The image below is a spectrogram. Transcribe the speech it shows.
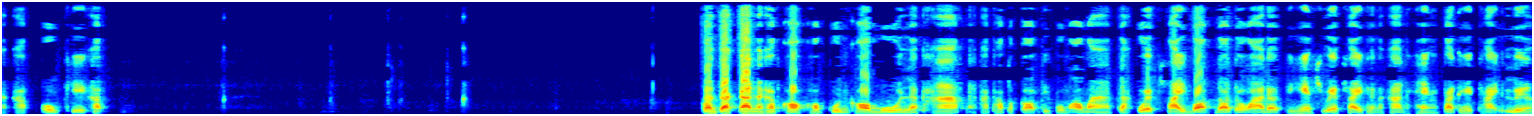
นะครับ โอเคครับ ก่อนจากกันนะครับ ขอขอบคุณข้อมูลและภาพนะครับภาพประกอบที่ผมเอามาจากเว็บไซต์ bot.or.th เว็บไซต์ธนาคารแห่งประเทศไทย เรื่อง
